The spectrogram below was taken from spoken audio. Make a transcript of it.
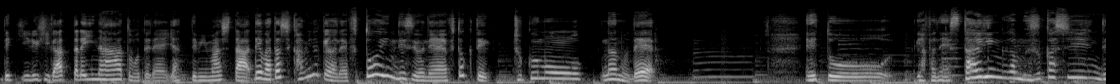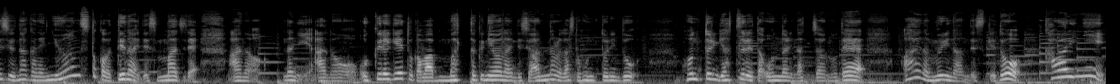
できる日があったらいいなと思ってね、やってみました。で、私髪の毛がね、太いんですよね。太くて直毛なので、えっと、やっぱね、スタイリングが難しいんですよ。なんかね、ニュアンスとかは出ないです。マジで。あの、何？あの、遅れ毛とかは全く似合わないんですよ。あんなの出すと本当にど、本当にやつれた女になっちゃうので、ああいうのは無理なんですけど、代わりに、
